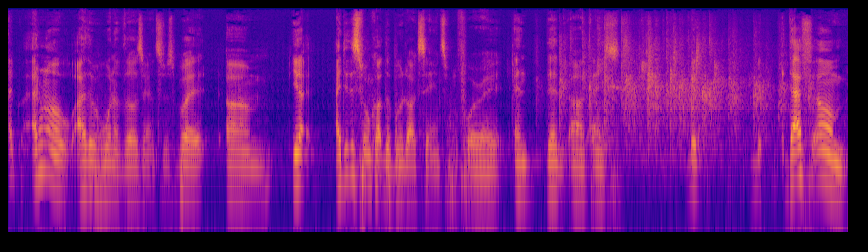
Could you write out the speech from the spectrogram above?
I, I don't know either one of those answers, but um, yeah, I did this film called The Boondock Saints before, right? And then, uh, thanks. But that film,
